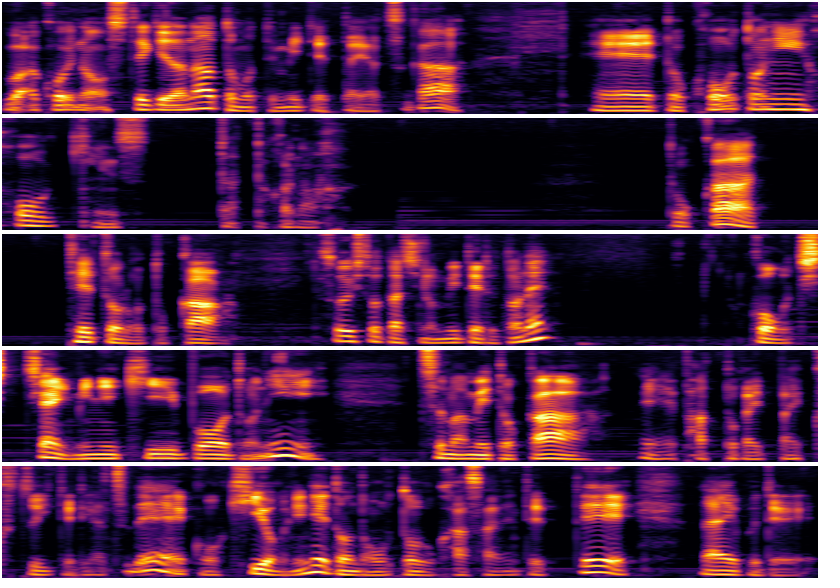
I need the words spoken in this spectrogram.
わ、こういうの素敵だなと思って見てたやつが、えっ、ー、と、コートニー・ホーキンスだったかな。とか、テトロとか、そういう人たちの見てるとね、こう、ちっちゃいミニキーボードに、つまみとか、えー、パッドがいっぱいくっついてるやつで、こう、器用にね、どんどん音を重ねてって、ライブで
